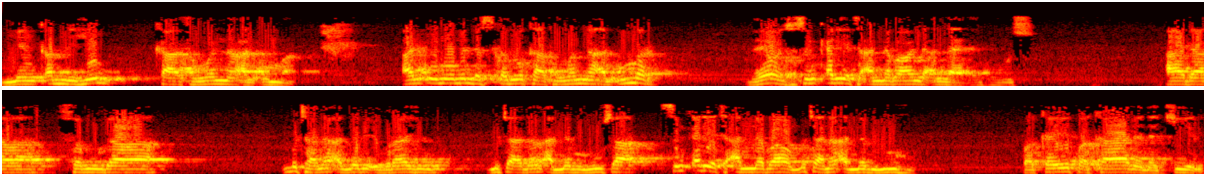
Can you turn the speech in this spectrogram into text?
min qablihim kafin wannan al'umma. Al'ummomin da suka zo kafin wannan al'ummar da yawansu sun ƙaryata annabawan da Allah ya aiko musu. Adawa samudawa mutanen annabi ibrahim mutanen annabi musa sun ƙaryata annabawan mutanen annabi nuhu. Fa kaifa kana nakir?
